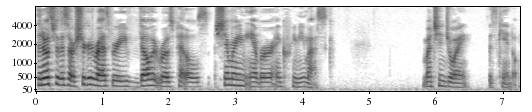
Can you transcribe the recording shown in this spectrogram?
the notes for this are sugared raspberry, velvet rose petals, shimmering amber, and creamy musk. Much enjoy this candle.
